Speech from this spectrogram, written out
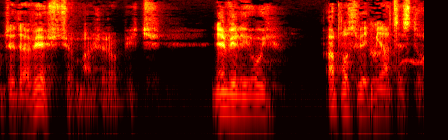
Teda vieš, čo máš robiť. Nevylihuj a posvieť mi na cestu.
